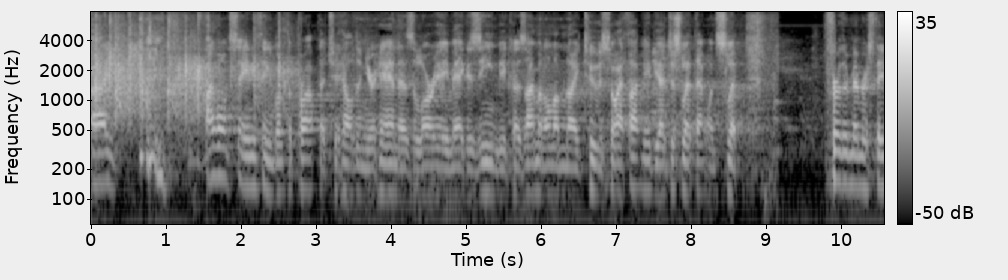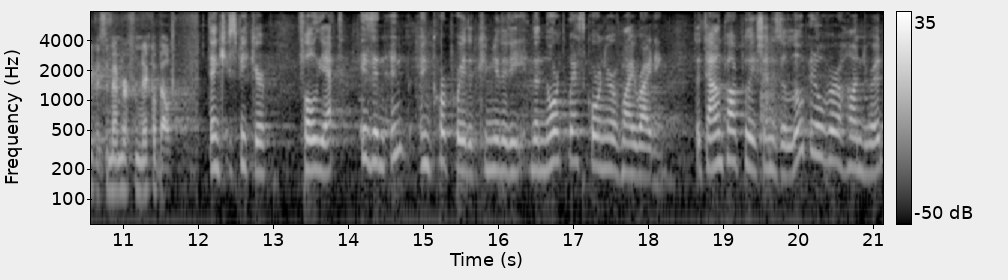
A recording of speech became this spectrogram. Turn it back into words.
I, I won't say anything about the prop that you held in your hand as a Laurier magazine because I'm an alumni too, so I thought maybe I'd just let that one slip. Further member statements. The member from Nickel Belt. Thank you, Speaker. Foleyet is an in incorporated community in the northwest corner of my riding. The town population is a little bit over 100.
